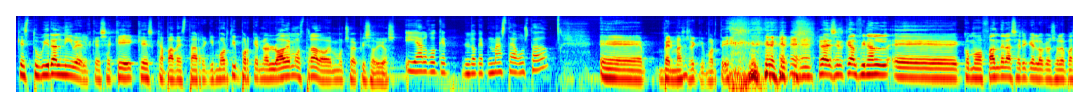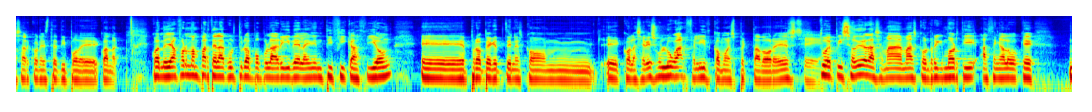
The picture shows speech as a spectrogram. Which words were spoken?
que estuviera al nivel que sé que, que es capaz de estar Ricky Morty porque nos lo ha demostrado en muchos episodios. ¿Y algo que lo que más te ha gustado? Eh, ver más Ricky Morty. Es que al final, eh, como fan de la serie, que es lo que suele pasar con este tipo de. Cuando, cuando ya forman parte de la cultura popular y de la identificación eh, propia que tú tienes con, eh, con la serie, es un lugar feliz como espectador. Es Sí. tu episodio de la semana, además, con Rick Morty, hacen algo que. mm,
